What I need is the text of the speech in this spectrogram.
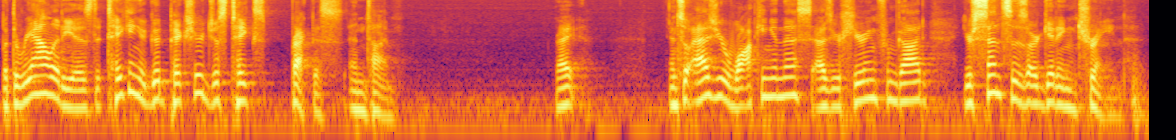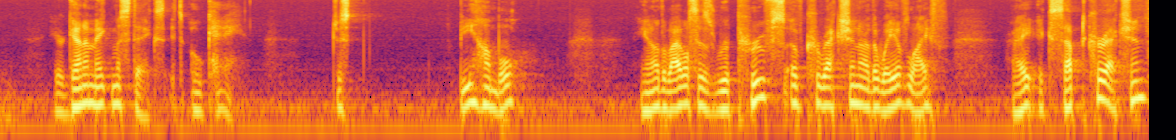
But the reality is that taking a good picture just takes practice and time. Right? And so as you're walking in this, as you're hearing from God, your senses are getting trained. You're going to make mistakes. It's okay. Just be humble. You know, the Bible says reproofs of correction are the way of life, right? Accept correction,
